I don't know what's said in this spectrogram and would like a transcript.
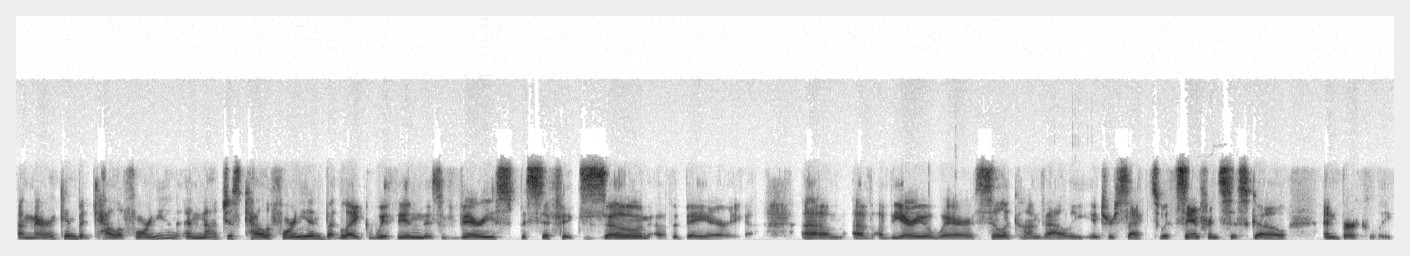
American, but Californian, and not just Californian, but like within this very specific zone of the Bay Area, um, of, of the area where Silicon Valley intersects with San Francisco and Berkeley.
